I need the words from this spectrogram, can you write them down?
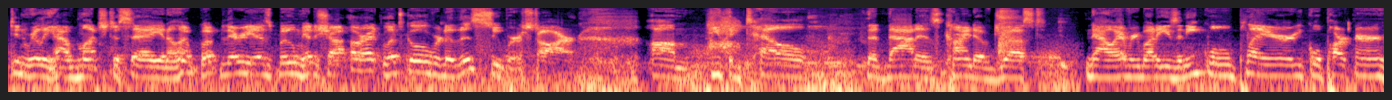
Didn't really have much to say. You know, oh, oh, there he is. Boom, hit a shot. All right, let's go over to this superstar. Um, you can tell that that is kind of just now everybody's an equal player, equal partner.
